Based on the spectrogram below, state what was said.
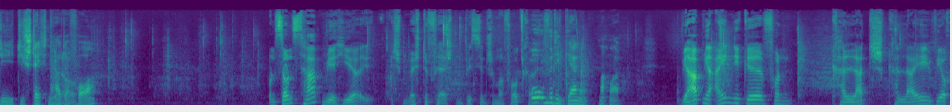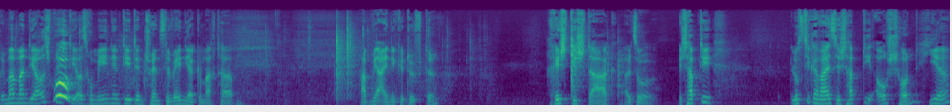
Die, die stechen halt Genau. hervor. Und sonst haben wir hier, ich möchte vielleicht ein bisschen schon mal Oh, vorgreifen. unbedingt gerne. Mach mal. Wir haben ja einige von Kalatsch, Kalai, wie auch immer man die ausspricht, die aus Rumänien, die den Transylvania gemacht haben. Haben wir einige Düfte. Richtig stark. Also, ich habe die, lustigerweise, ich habe die auch schon hier.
